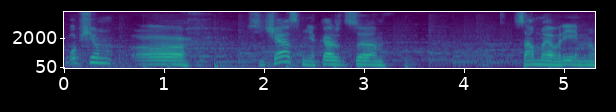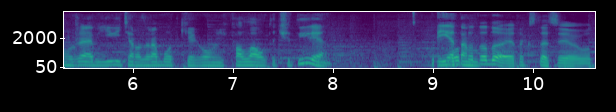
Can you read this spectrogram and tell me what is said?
В общем, э, сейчас, мне кажется, самое время уже объявить о разработке какого-нибудь Fallout 4. При вот этом... это да, это, кстати, вот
